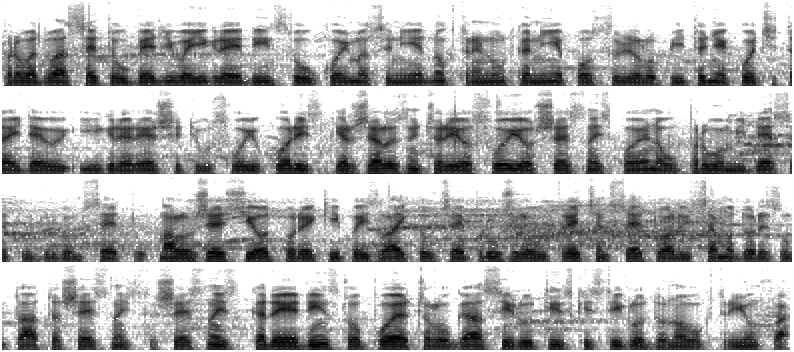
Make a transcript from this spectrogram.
Prva dva seta ubedljiva igra jedinstva u kojima se nijednog trenutka nije postavljalo pitanje ko će taj deo igre rešiti u svoju korist, jer Železničar je osvojio 16 pojena u prvom i 10 u drugom setu. Malo žešći otpor ekipa iz Lajkovca je pružila u trećem setu, ali samo do rezultata 16-16, kada je jedinstvo pojačalo gas i rutinski stiglo do novog trijumfa.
